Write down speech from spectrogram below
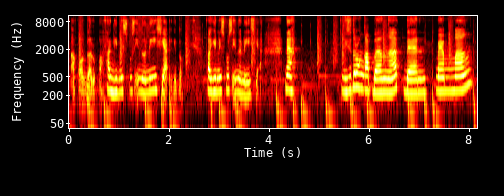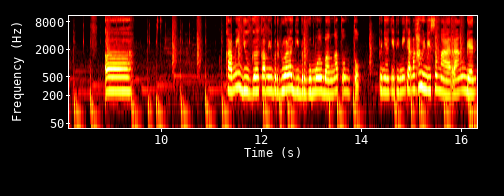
aku agak lupa. Vaginismus Indonesia gitu. Vaginismus Indonesia. Nah di situ lengkap banget dan memang uh, kami juga kami berdua lagi bergumul banget untuk penyakit ini karena kami di Semarang dan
